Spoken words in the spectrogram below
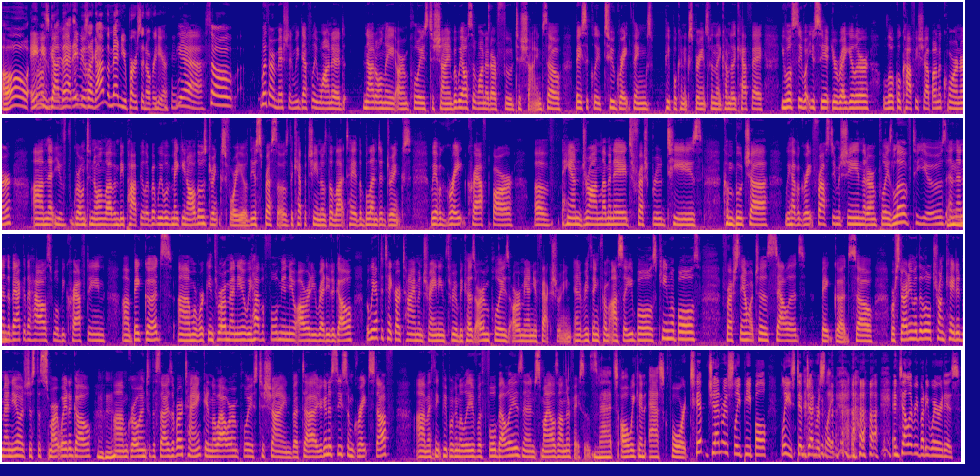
Oh, Amy's oh, yeah, got that. Amy's go. like, I'm the menu person over here. yeah. So with our mission, we definitely wanted not only our employees to shine, but we also wanted our food to shine. So basically, two great things people can experience when they come to the cafe. You will see what you see at your regular local coffee shop on a corner um, that you've grown to know and love and be popular, but we will be making all those drinks for you the espressos, the cappuccinos, the latte, the blended drinks. We have a great craft bar of hand drawn lemonades, fresh brewed teas, kombucha. We have a great frosty machine that our employees love to use. And mm. then in the back of the house, we'll be crafting uh, baked goods. Um, we're working through our menu. We have a full menu already ready to go, but we have to take our time and training through because our employees are manufacturing and everything from acai bowls, quinoa bowls, fresh sandwiches, salads baked goods. So we're starting with a little truncated menu. It's just the smart way to go. Mm-hmm. Um, grow into the size of our tank and allow our employees to shine. But uh, you're going to see some great stuff. Um, I think people are going to leave with full bellies and smiles on their faces. That's all we can ask for. Tip generously, people. Please tip generously. and tell everybody where it is.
